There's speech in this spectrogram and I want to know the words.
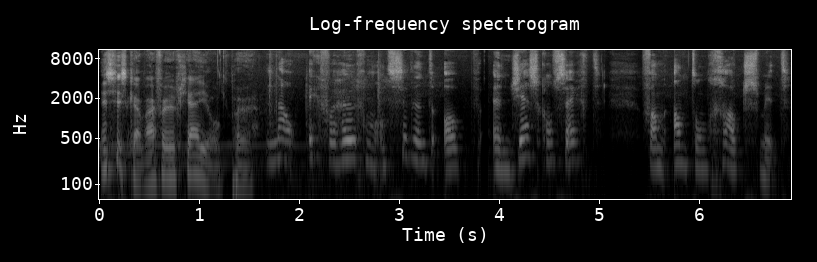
En Siska, waar verheug jij je op? eh? Nou, ik verheug me ontzettend op een jazzconcert van Anton Goudsmit.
